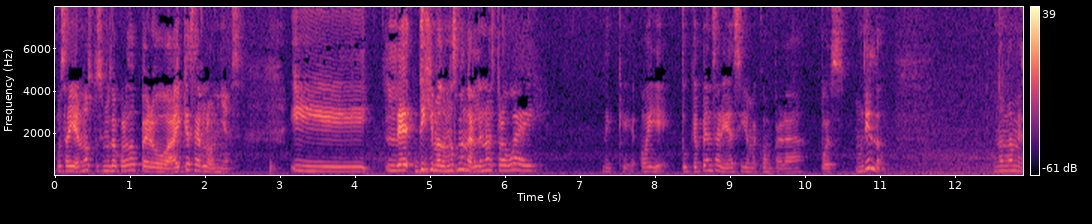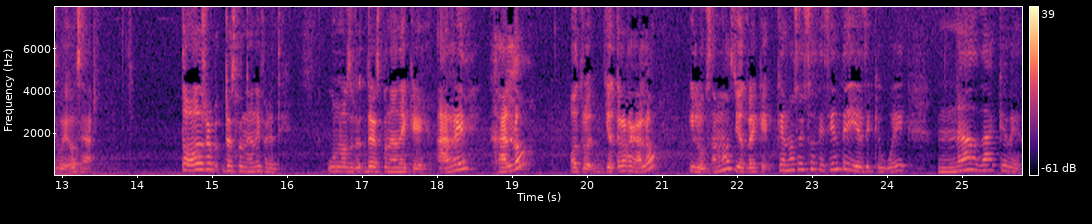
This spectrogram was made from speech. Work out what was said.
O sea, ya nos pusimos de acuerdo, pero hay que hacerlo, niñas. Y le dijimos, vamos a mandarle a nuestro güey de que, oye, ¿tú qué pensarías si yo me comprara, pues, un dildo? No mames, güey, o sea, todos re- respondieron diferente. Unos re- respondieron de que, arre, jalo. Otro, yo te lo regalo y lo usamos. Y otro de que, que no soy suficiente. Y es de que, güey, nada que ver.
